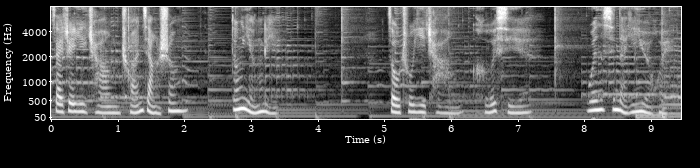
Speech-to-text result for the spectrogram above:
在这一场船桨声。灯影里，奏出一场和谐、温馨的音乐会。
